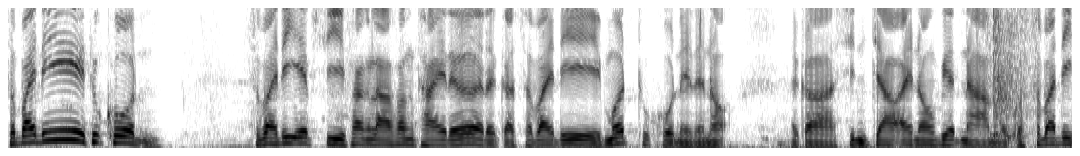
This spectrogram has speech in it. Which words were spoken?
สบายดีทุกคนสบายดี FC ฟังลาวฟังไทยเด้อแล้วก็สบายดีหมดทุกคนเลยเนาะแล้วก็สินเจ้าไอ้น้องเวียดนามแล้วก็สบายดี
